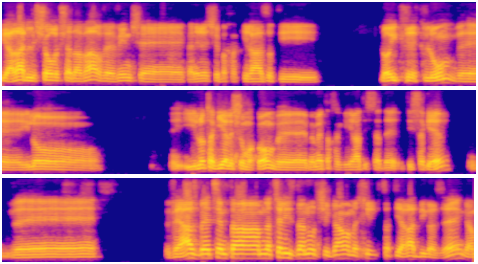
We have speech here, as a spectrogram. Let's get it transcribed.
ירד לשורש הדבר והבין שכנראה שבחקירה הזאת לא יקרה כלום והיא לא, היא לא תגיע לשום מקום ובאמת החקירה תיסגר. ו... ואז בעצם אתה מנצל הזדמנות שגם המחיר קצת ירד בגלל זה, גם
